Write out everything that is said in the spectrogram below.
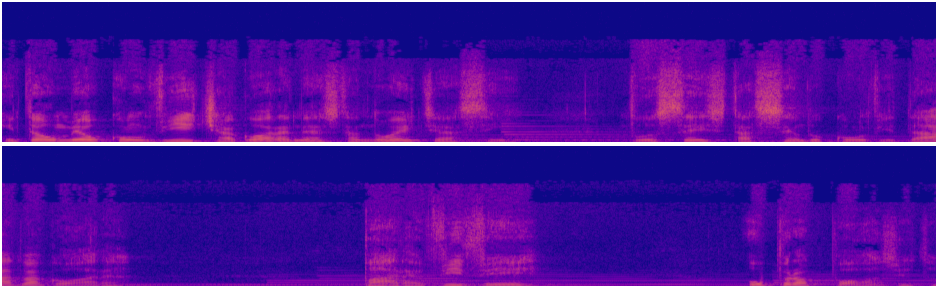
Então, o meu convite agora, nesta noite, é assim: você está sendo convidado agora para viver o propósito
